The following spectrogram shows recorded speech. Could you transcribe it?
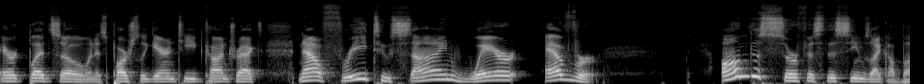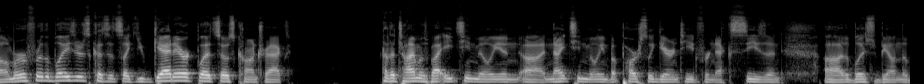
Eric Bledsoe and his partially guaranteed contract now free to sign wherever. On the surface, this seems like a bummer for the Blazers because it's like you get Eric Bledsoe's contract at the time it was about 18 million, uh, 19 million, but partially guaranteed for next season. Uh, the Blazers would be on the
